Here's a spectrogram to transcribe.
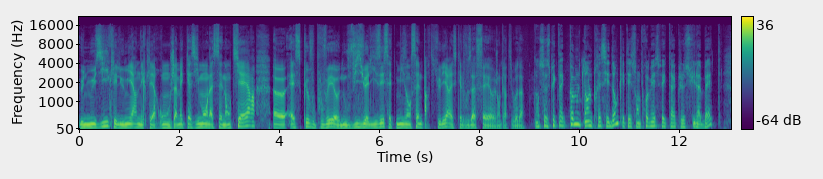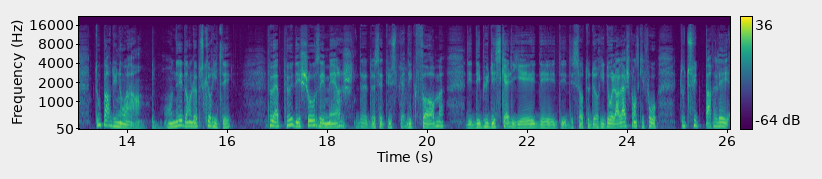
une musique, les lumières n'éclaireront jamais quasiment la scène entière. Euh, est-ce que vous pouvez euh, nous visualiser cette mise en scène particulière et ce qu'elle vous a fait, Jean-Pierre Thibaudat? Dans ce spectacle, comme dans le précédent, qui était son premier spectacle, Je suis la bête, tout part du noir. On est dans l'obscurité peu à peu, des choses émergent de, cette uspudique forme, des débuts d'escalier, des, sortes de rideaux. Alors là, je pense qu'il faut tout de suite parler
